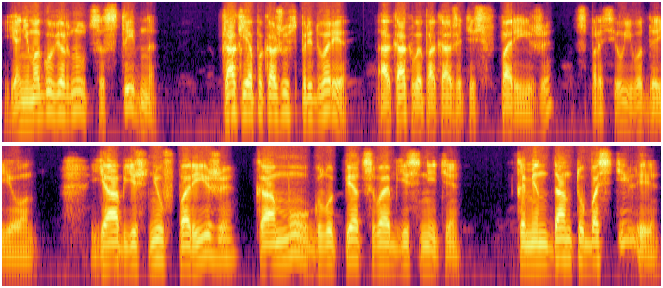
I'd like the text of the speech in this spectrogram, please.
Я не могу вернуться, стыдно. Как я покажусь при дворе? А как вы покажетесь в Париже? Спросил его Деион. Я объясню в Париже. Кому, глупец, вы объясните? Коменданту Бастилии?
